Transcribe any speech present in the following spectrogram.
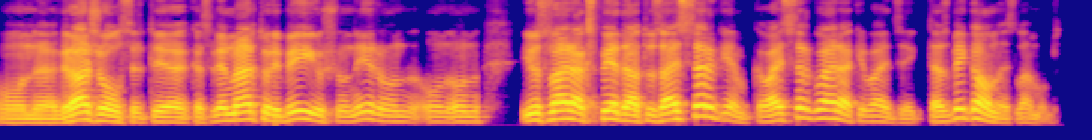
un Gražuls ir tie, kas vienmēr tur ir bijuši un ir. Un, un, un jūs vairāk spiedāt uz aizsargiem, ka aizsargi vairāk ir vajadzīgi. Tas bija galvenais lēmums.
